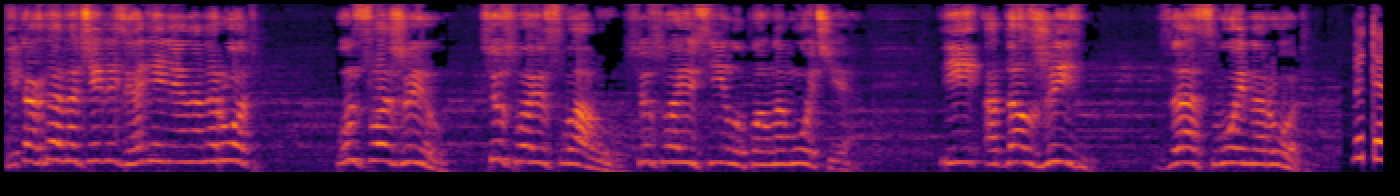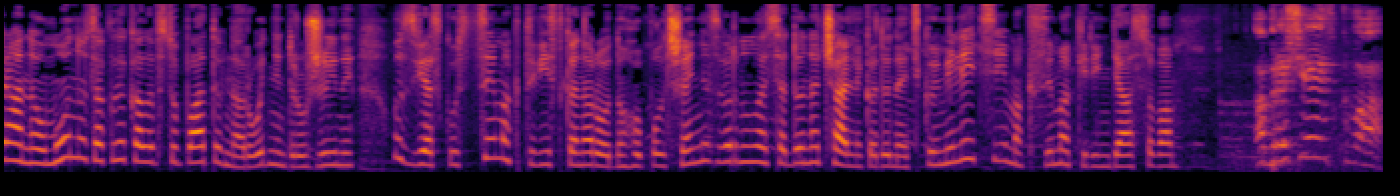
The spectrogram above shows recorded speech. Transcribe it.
И когда начались гонения на народ, он сложил всю свою славу, всю свою силу, полномочия и отдал жизнь за свой народ. Ветерани ОМОНу закликали вступати в народні дружини. У зв'язку з цим активістка народного ополчення звернулася до начальника Донецької міліції Максима Кіріндясова. Обращаюсь к вам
